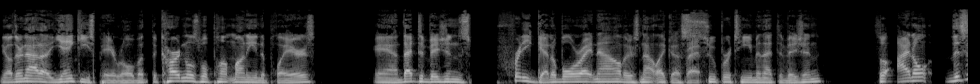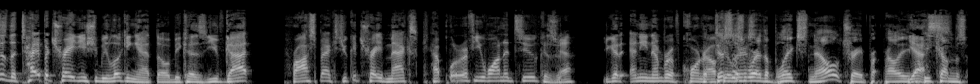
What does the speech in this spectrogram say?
You know, they're not a Yankees payroll, but the Cardinals will pump money into players, and that division's pretty gettable right now. There's not like a super team in that division. So I don't. This is the type of trade you should be looking at though, because you've got prospects. You could trade Max Kepler if you wanted to, because you got any number of corner But this is where the Blake Snell trade probably Yes. becomes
